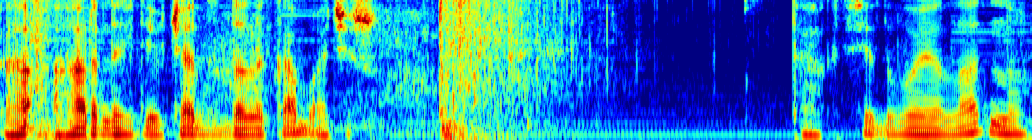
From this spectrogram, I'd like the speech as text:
Га- гарних дівчат здалека бачиш. Так, ці двоє, ладно.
